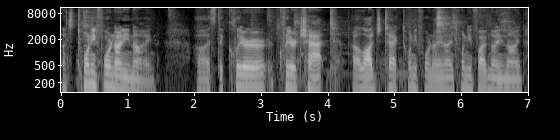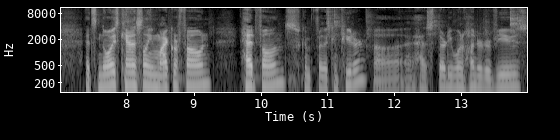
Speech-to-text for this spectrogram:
That's 24.99. Uh, it's the clear clear chat uh, Logitech 24.99, 25.99. It's noise canceling microphone headphones for the computer. Uh, it has 3,100 reviews,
